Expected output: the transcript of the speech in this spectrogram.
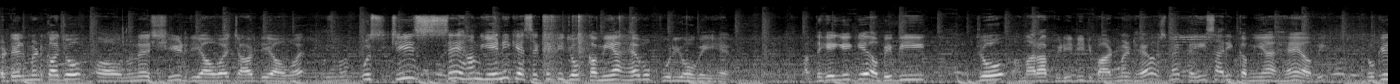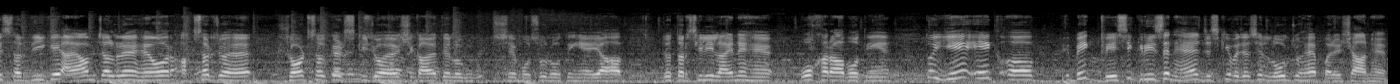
कंटेनमेंट का जो उन्होंने शीट दिया हुआ है चार्ट दिया हुआ है, उस चीज़ से हम ये नहीं कह सकते कि जो कमियाँ हैं वो पूरी हो गई है। अब देखेंगे कि अभी भी जो हमारा पीडीडी डिपार्टमेंट है, उसमें कई सारी कमियाँ हैं अभी, क्योंकि तो सर्दी के आयाम चल रहे हैं और अक्सर जो है शॉर्ट सर्किट्स की जो है शिकायतें लोगों से मौसू होती हैं या जो तरसीली लाइनें हैं, वो ख़राब होती हैं। तो ये एक एक बेसिक रीज़न है जिसकी वजह से लोग जो है परेशान हैं।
